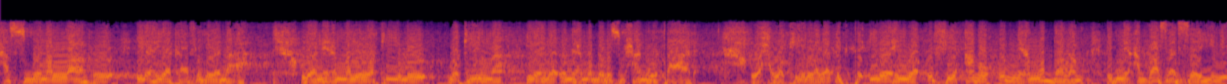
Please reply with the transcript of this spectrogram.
xasbuna allaahu ilaahyaa kaafigeena ah wa nicma alwakiilu wakiilna ilaahay baa u nicmo bada subxaana wa tacaala wax wakiil laga dhigta ilaahay baa u fiicanoo u nicmo badan ibni cabbaasasaa yidhi.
